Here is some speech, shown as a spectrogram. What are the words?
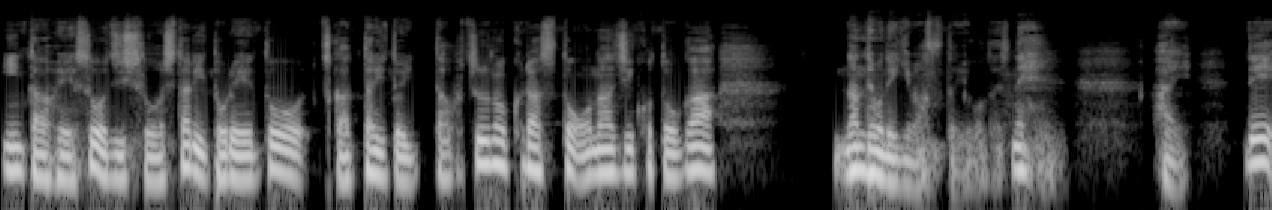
インターフェースを実装したり、トレードを使ったりといった普通のクラスと同じことが何でもできますということですね。はい。で、えっ、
